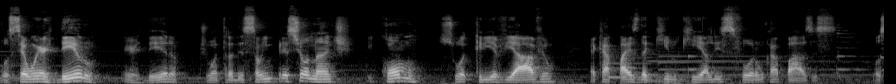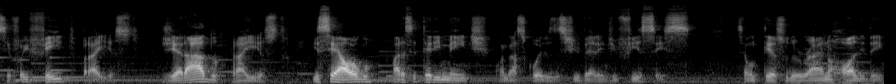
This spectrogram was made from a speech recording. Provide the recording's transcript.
Você é um herdeiro, herdeira de uma tradição impressionante e como sua cria viável é capaz daquilo que eles foram capazes. Você foi feito para isto, gerado para isto. Isso é algo para se ter em mente quando as coisas estiverem difíceis. Esse é um texto do Ryan Holiday.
